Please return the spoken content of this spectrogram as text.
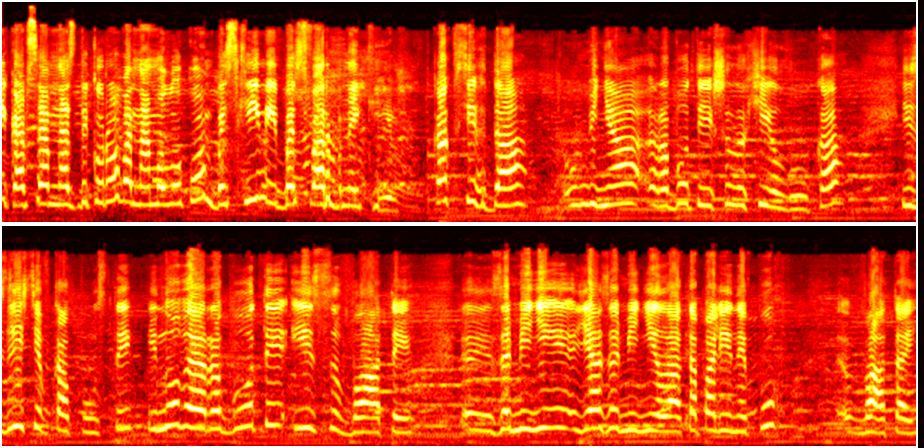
Кераміка вся в нас декорована молоком, без хімії, без фарбників. Как всегда, у меня работы из шелухи лука, из листьев капусты и новые работы из ваты. Э, замени- Я заменила тополиный пух ватой.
